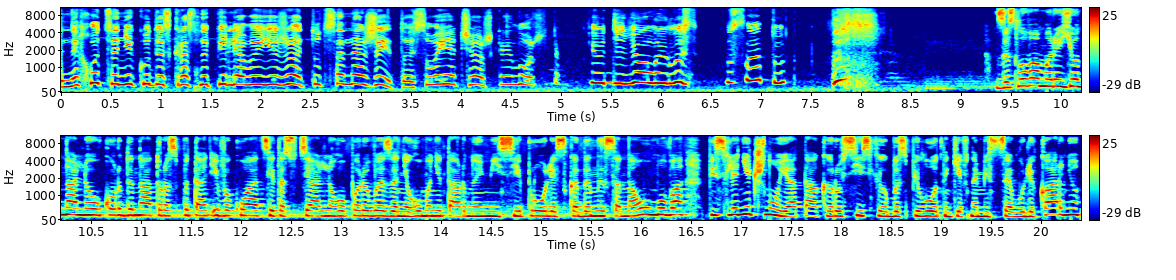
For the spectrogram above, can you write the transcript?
Не хочеться нікуди з Краснопілля виїжджати. Тут все нажито. І своя чашка, і ложка, і одіяло, і лось. Усе тут. За словами регіонального координатора з питань евакуації та соціального перевезення гуманітарної місії Проліска Дениса Наумова, після нічної атаки російських безпілотників на місцеву лікарню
